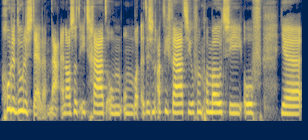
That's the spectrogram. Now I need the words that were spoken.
goede doelen stellen. Nou, en als het iets gaat om, om het is een activatie of een promotie of je,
